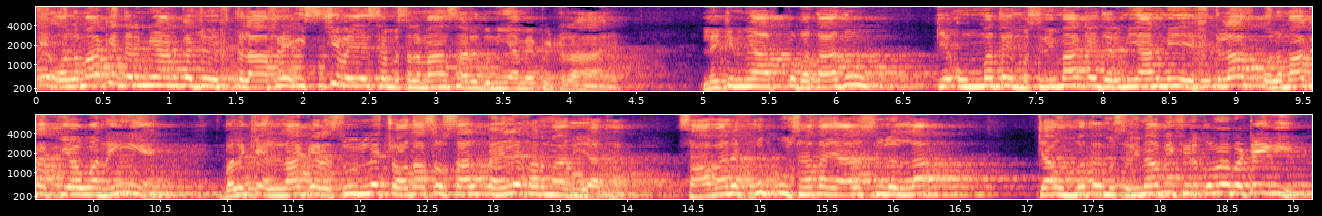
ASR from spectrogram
کہ علماء کے درمیان کا جو اختلاف ہے، اس کی وجہ سے مسلمان ساری دنیا میں پٹ رہا ہے۔ لیکن میں آپ کو بتا دوں کہ امت مسلمہ کے درمیان میں یہ اختلاف علماء کا کیا ہوا نہیں ہے، بلکہ اللہ کے رسول نے چودہ سو سال پہلے فرما دیا تھا۔ صحابہ نے خود پوچھا تھا، یا رسول اللہ، کیا امت مسلمہ بھی فرقوں میں بٹے گی؟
